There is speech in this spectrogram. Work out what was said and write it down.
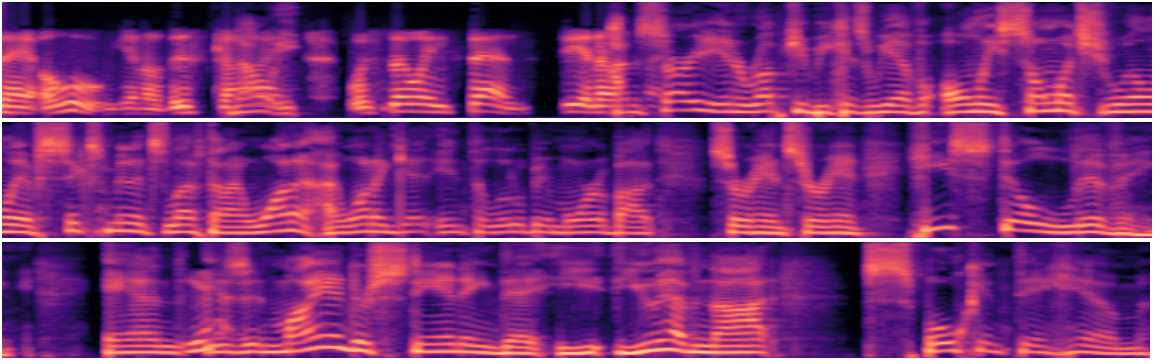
say, oh, you know, this guy No, he- was so incensed. You know, I'm but- sorry to interrupt you because we have only so much. We only have six minutes left, and I want to. I want to get into a little bit more about Sirhan Sirhan. He's still living, and Yeah. is it my understanding that you, you have not spoken to him,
